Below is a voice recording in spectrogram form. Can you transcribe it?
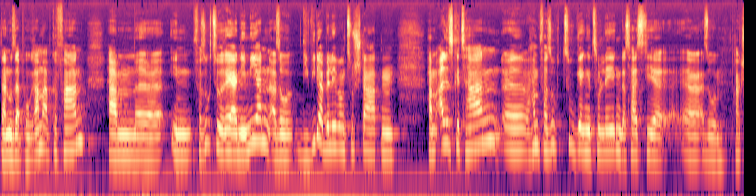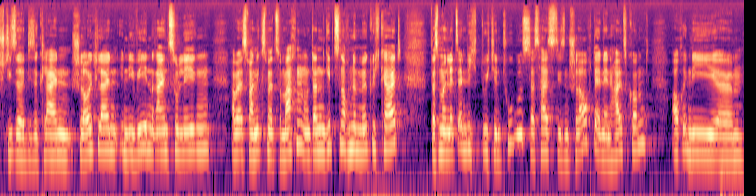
dann unser Programm abgefahren, haben äh, ihn versucht zu reanimieren, also die Wiederbelebung zu starten, haben alles getan, äh, haben versucht Zugänge zu legen, das heißt hier äh, also praktisch diese, diese kleinen Schläuchlein in die Venen reinzulegen, aber es war nichts mehr zu machen. Und dann gibt es noch eine Möglichkeit, dass man letztendlich durch den Tubus, das heißt diesen Schlauch, der in den Hals kommt, auch in die, ähm,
